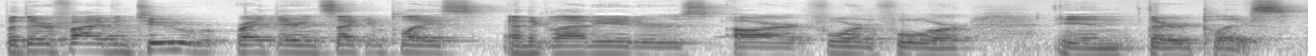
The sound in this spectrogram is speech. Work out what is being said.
But they're 5 and 2 right there in second place, and the Gladiators are 4 and 4 in third place.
